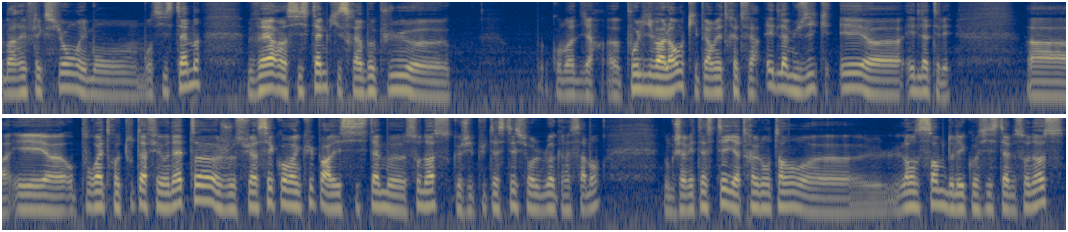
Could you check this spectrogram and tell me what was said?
ma réflexion et mon, système vers un système qui serait un peu plus comment dire polyvalent, qui permettrait de faire et de la musique et, et de la télé. et pour être tout à fait honnête, je suis assez convaincu par les systèmes Sonos que j'ai pu tester sur le blog récemment. Donc j'avais testé il y a très longtemps euh, l'ensemble de l'écosystème Sonos.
